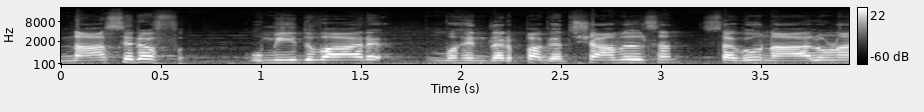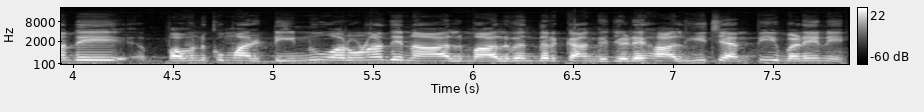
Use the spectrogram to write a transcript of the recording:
ਨਾ ਸਿਰਫ ਉਮੀਦਵਾਰ ਮੋਹਿੰਦਰ ਭਗਤ ਸ਼ਾਮਿਲ ਸਨ। ਸਗੋਂ ਨਾਲ ਉਹਨਾਂ ਦੇ ਪਵਨ ਕੁਮਾਰ ਟੀਨੂ ਔਰ ਉਹਨਾਂ ਦੇ ਨਾਲ ਮਾਲਵਿੰਦਰ ਕੰਗ, ਜਿਹੜੇ ਹਾਲ ਹੀ ਚੈਂਪੀ ਬਣੇ ਨੇ,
